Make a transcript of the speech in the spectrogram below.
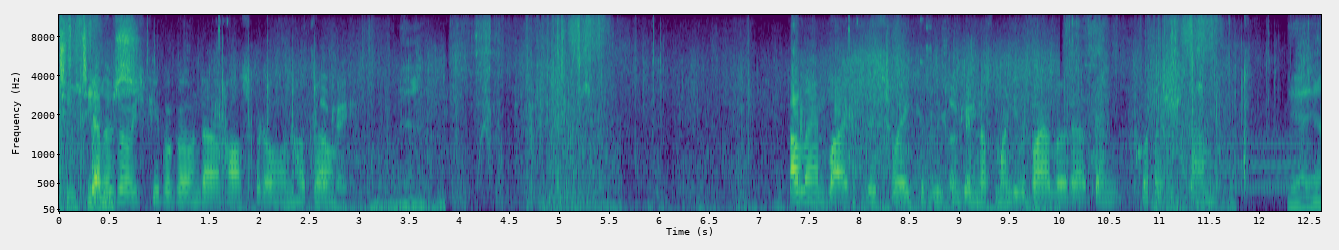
Maybe two teams. Yeah, there's always people going to hospital and hotel. Yeah. I land like this way because we can get enough money to buy a loadout, then push them. Yeah, yeah.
